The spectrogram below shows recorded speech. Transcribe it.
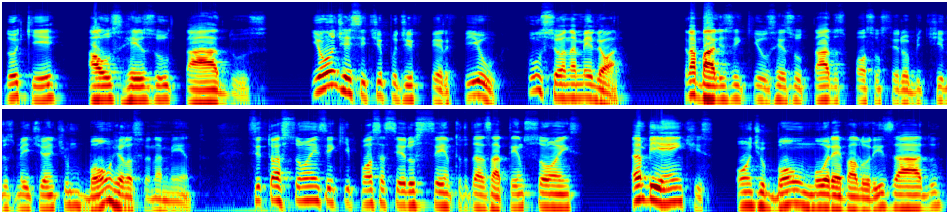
do que aos resultados. E onde esse tipo de perfil funciona melhor? Trabalhos em que os resultados possam ser obtidos mediante um bom relacionamento, situações em que possa ser o centro das atenções, ambientes onde o bom humor é valorizado,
